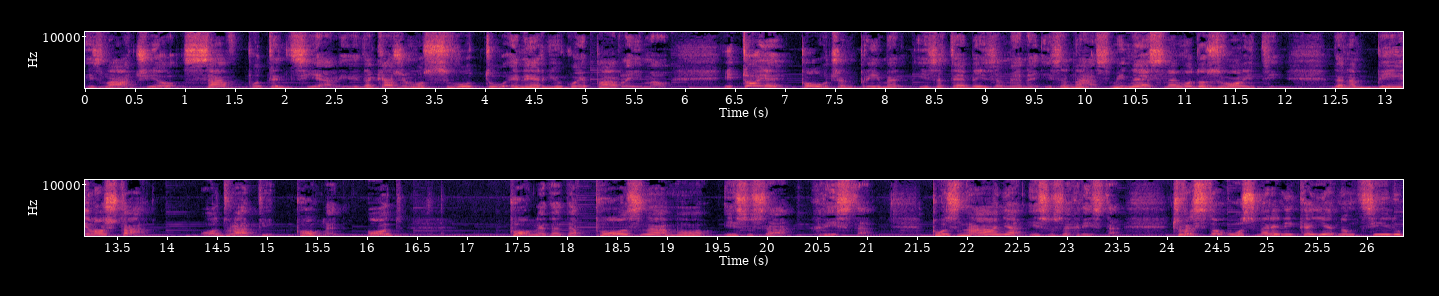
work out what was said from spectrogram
izvlačio sav potencijal ili da kažemo svu tu energiju koju je Pavle imao. I to je poučan primer i za tebe i za mene i za nas. Mi ne smemo dozvoliti da nam bilo šta odvrati pogled od pogleda da poznamo Isusa Hrista. Poznanja Isusa Hrista. Čvrsto usmereni ka jednom cilju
